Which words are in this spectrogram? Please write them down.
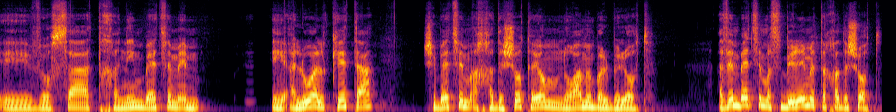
אה, ועושה תכנים, בעצם הם אה, עלו על קטע שבעצם החדשות היום נורא מבלבלות. אז הם בעצם מסבירים את החדשות.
